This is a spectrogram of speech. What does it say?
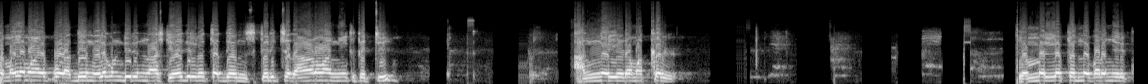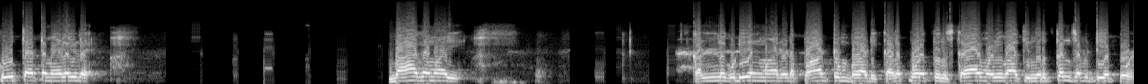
സമയമായപ്പോൾ അദ്ദേഹം നിലകൊണ്ടിരുന്ന ആ സ്റ്റേജിൽ വെച്ച് അദ്ദേഹം നിസ്കരിച്ചതാണോ അങ്ങേക്ക് തെറ്റ്? അങ്ങയുടെ മക്കൾ എം എൽ എഫ് എന്ന് പറഞ്ഞൊരു കൂത്താട്ട മേളയുടെ ഭാഗമായി കള്ള് കുടിയന്മാരുടെ പാട്ടും പാടി കളപ്പുറത്ത് നിസ്കാരം ഒഴിവാക്കി നൃത്തം ചവിട്ടിയപ്പോൾ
